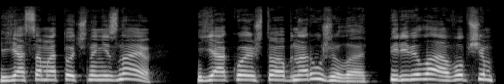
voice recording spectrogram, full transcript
«Я сама точно не знаю. Я кое-что обнаружила, перевела, в общем...»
